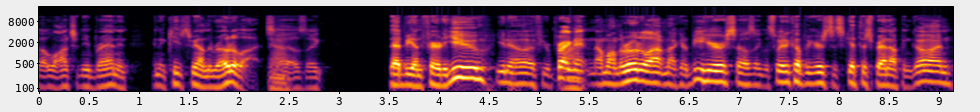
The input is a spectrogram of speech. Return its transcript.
uh, launch a new brand, and, and it keeps me on the road a lot. So Yeah. I was like, that'd be unfair to you. You know, if you're pregnant and I'm on the road a lot, I'm not going to be here. So I was like, let's wait a couple years to get this brand up and going.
